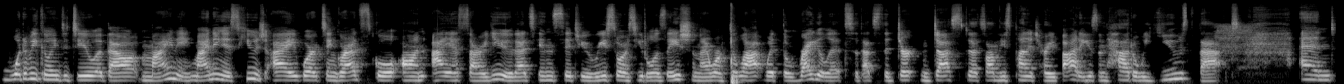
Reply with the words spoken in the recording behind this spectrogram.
What are we going to do about mining? Mining is huge. I worked in grad school on ISRU, that's in situ resource utilization. I worked a lot with the regolith, so that's the dirt and dust that's on these planetary bodies, and how do we use that? And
